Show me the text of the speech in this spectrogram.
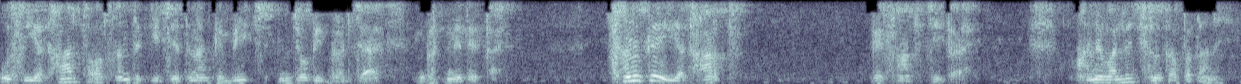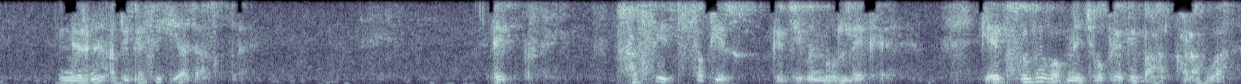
उस यथार्थ और संत की चेतना के बीच जो भी घट जाए, घटने देता है। क्षण के यथार्थ के साथ जीता है। आने वाले क्षण का पता नहीं, निर्णय अभी कैसे किया जा सकता है। एक हसी, फकीर के जीवन में उल्लेख है। कि एक सुबह वो अपने झोपड़े के बाहर खड़ा हुआ है।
